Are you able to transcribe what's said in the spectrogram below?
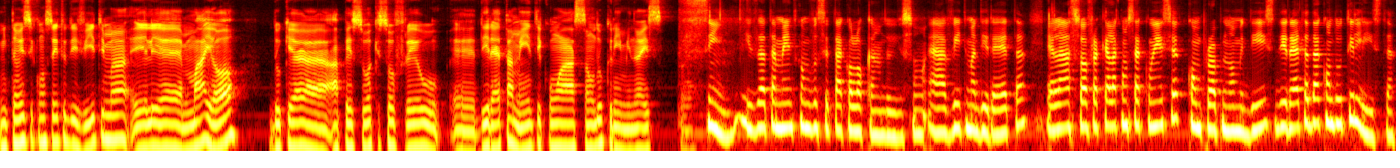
Então, esse conceito de vítima ele é maior do que a, a pessoa que sofreu é, diretamente com a ação do crime, não é isso? Sim, exatamente como você está colocando isso. É a vítima direta, ela sofre aquela consequência, como o próprio nome diz, direta da conduta ilícita.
